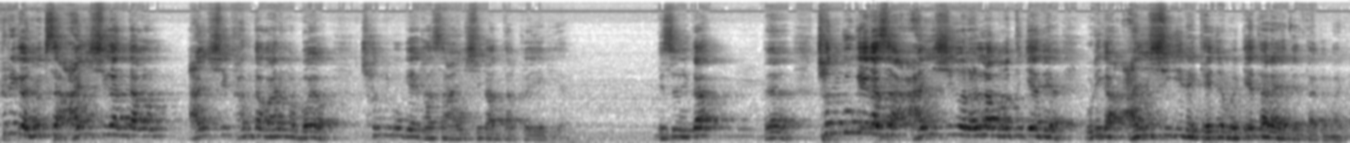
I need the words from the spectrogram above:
그러니까 여기서 안식한다고 안식한다고 하는 건 뭐예요 천국에 가서 안식한다 그 얘기야 믿습니까? 예. 천국에 가서 안식을 하려면 어떻게 해야 돼요? 우리가 안식일의 개념을 깨달아야 된다 그 말이야.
